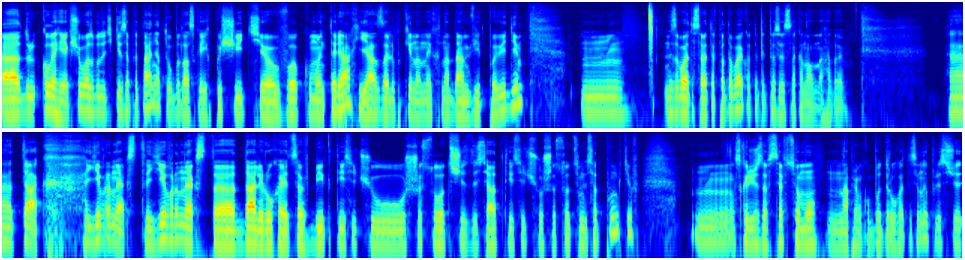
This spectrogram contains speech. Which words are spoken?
Е, Колеги, якщо у вас будуть якісь запитання, то, будь ласка, їх пишіть е, в коментарях. Я залюбки на них надам відповіді. Не забувайте ставити вподобайку та підписуватися на канал, нагадую. Е, так, Євронекст. Євронекст далі рухається в бік 1660-1670 пунктів. М, Скоріше за все, в цьому напрямку буде рухатися. Ну, плюс ще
